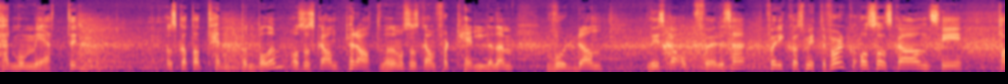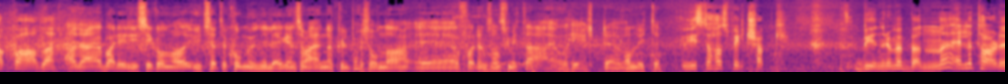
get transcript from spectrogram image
termometer og skal ta tempen på dem. Og så skal han prate med dem og så skal han fortelle dem hvordan de skal oppføre seg for ikke å smitte folk, og så skal han si takk og ha det. Ja, det er bare Risikoen ved å utsette kommunelegen, som er en nøkkelperson da, eh, for en sånn smitte, er jo helt eh, vanvittig. Hvis du har spilt sjakk, begynner du med bøndene, eller tar du,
